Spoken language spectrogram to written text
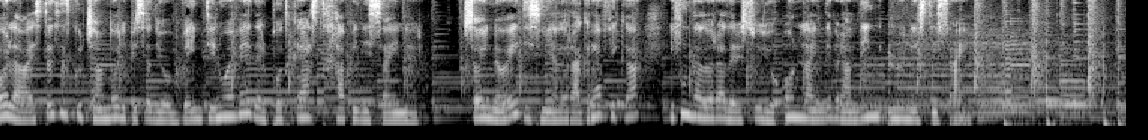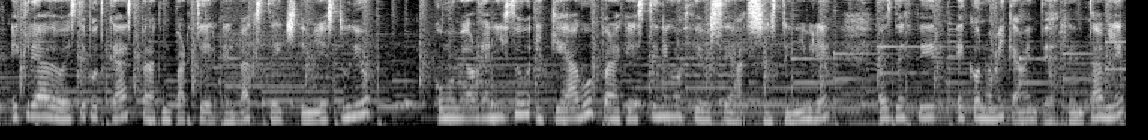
Hola, estás escuchando el episodio 29 del podcast Happy Designer. Soy Noé, diseñadora gráfica y fundadora del estudio online de branding Lunes Design. He creado este podcast para compartir el backstage de mi estudio, cómo me organizo y qué hago para que este negocio sea sostenible, es decir, económicamente rentable,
